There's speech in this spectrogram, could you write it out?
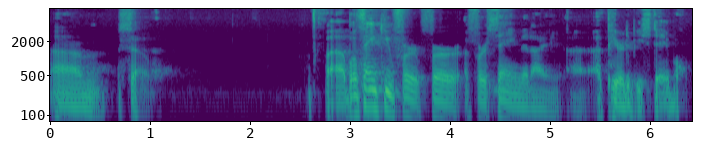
um, so. Uh, well, thank you for for for saying that I uh, appear to be stable.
